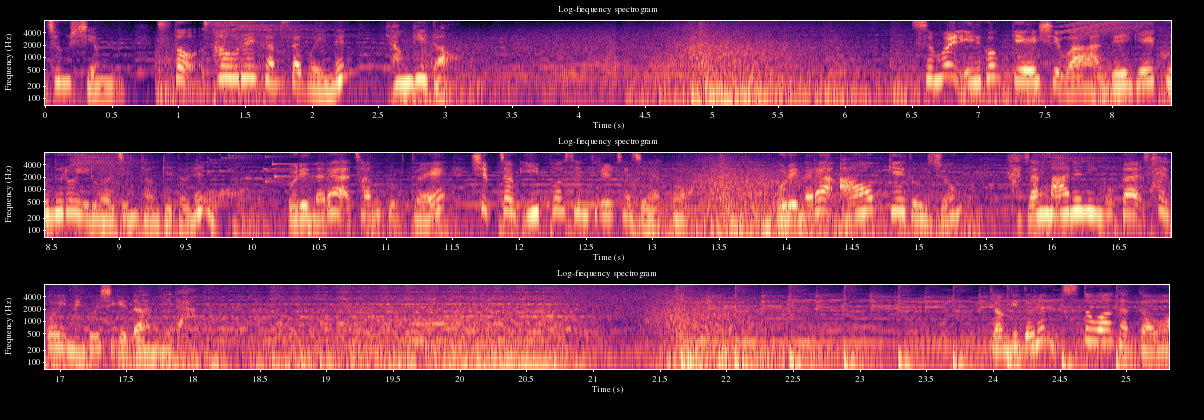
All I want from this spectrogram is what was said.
중심, 수도 서울을 감싸고 있는 경기도. 27개의 시와 4개의 군으로 이루어진 경기도는 우리나라 전 국토의 10.2%를 차지하고 우리나라 9개 도 중 가장 많은 인구가 살고 있는 곳이기도 합니다. 경기도는 수도와 가까워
